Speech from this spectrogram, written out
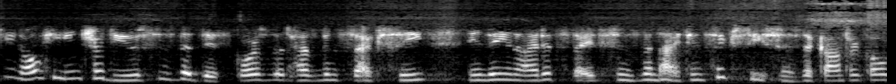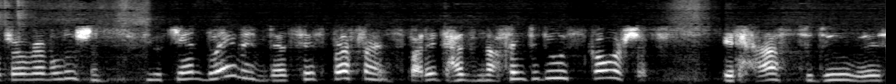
you know, he introduces the discourse that has been sexy in the United States since the 1960s, since the countercultural revolution. You can't blame him, that's his preference, but it has nothing to do with scholarship. It has to do with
